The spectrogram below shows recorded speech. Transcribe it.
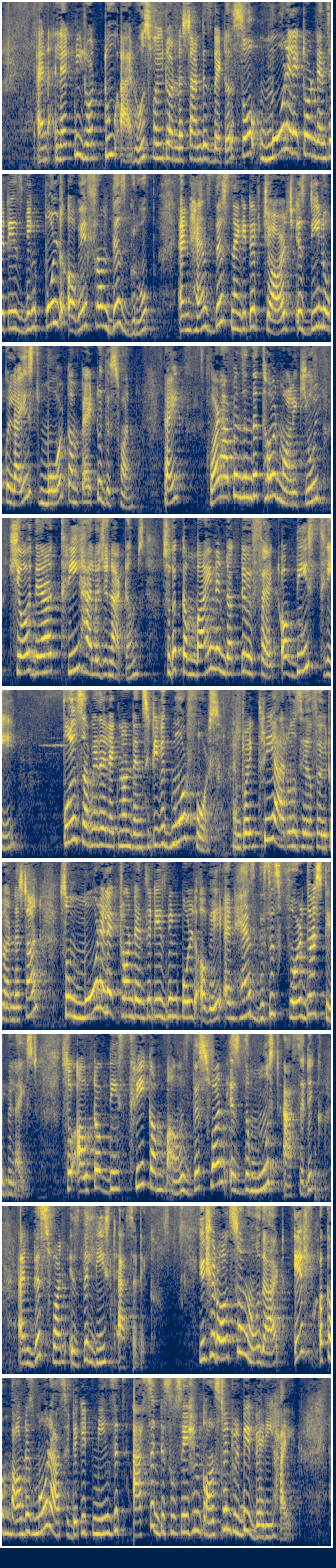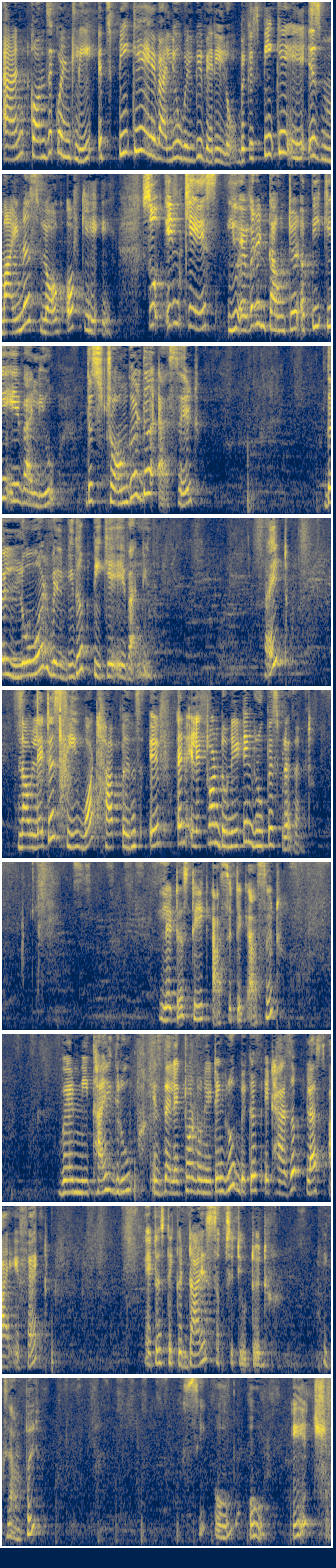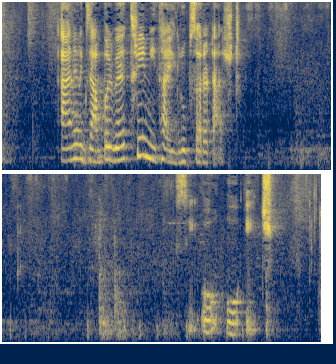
And let me draw two arrows for you to understand this better. So more electron density is being pulled away from this group and hence this negative charge is delocalized more compared to this one, right? What happens in the third molecule? Here there are three halogen atoms. So the combined inductive effect of these three pulls away the electron density with more force. I'm drawing three arrows here for you to understand. So more electron density is being pulled away and hence this is further stabilized. So out of these three compounds, this one is the most acidic and this one is the least acidic. You should also know that if a compound is more acidic, it means its acid dissociation constant will be very high and consequently its pKa value will be very low because pKa is minus log of Ka. So in case you ever encounter a pKa value, the stronger the acid, the lower will be the pKa value. Right? Now let us see what happens if an electron donating group is present. Let us take acetic acid where methyl group is the electron donating group because it has a plus I effect. Let us take a di substituted example COOH and an example where three methyl groups are attached. COOH.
